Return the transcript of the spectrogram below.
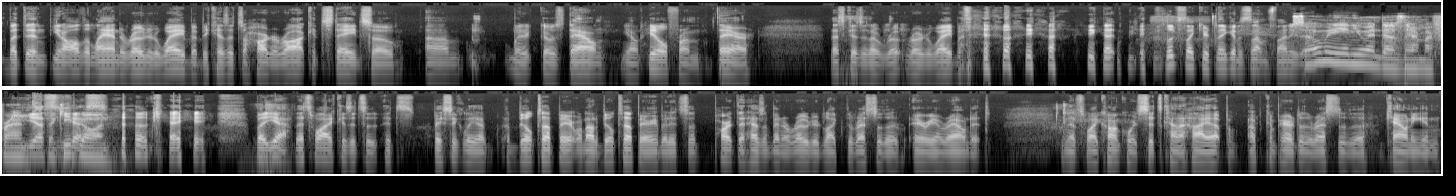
but then you know all the land eroded away, but because it's a harder rock, it stayed. So um, when it goes down, you know, hill from there, that's because it ero- eroded away. But it looks like you're thinking of something funny. there. So many innuendos there, my friend. Yes, But keep yes. going. okay, but yeah, that's why because it's a it's basically a, a built up area. Well, not a built up area, but it's a part that hasn't been eroded like the rest of the area around it, and that's why Concord sits kind of high up up compared to the rest of the county and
